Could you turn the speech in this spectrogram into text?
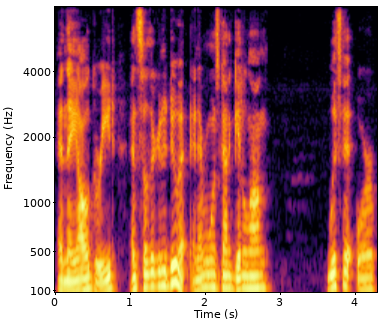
and they all agreed, and so they're going to do it. And everyone's got to get along with it, or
